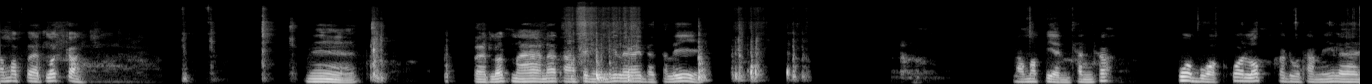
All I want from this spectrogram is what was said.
เรามาเปิดรถก่อน นี่ เปิดรถมาหน้าตาเป็นอย่างนี้เลยแบตเตอรี่ เรามาเปลี่ยนกันก็ขั้วบวกขั้วลบก็ดูทำนี้เลย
